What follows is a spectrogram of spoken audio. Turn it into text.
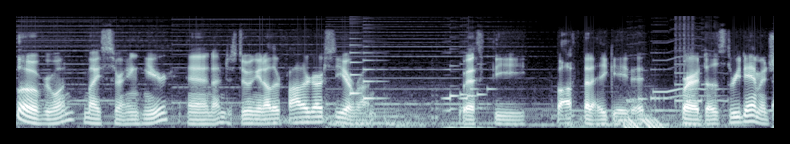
Hello everyone, Micerang here, and I'm just doing another Father Garcia run with the buff that I gave it, where it does 3 damage.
